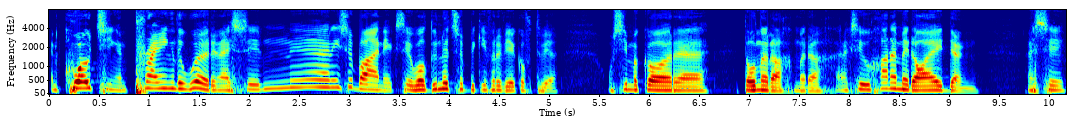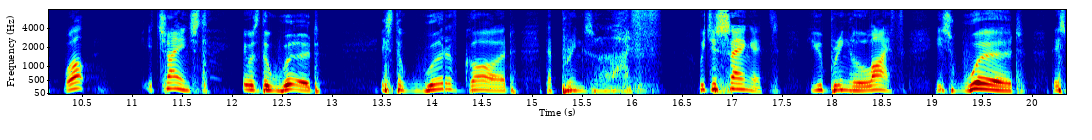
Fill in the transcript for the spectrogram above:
and quoting and praying the word? And I said, "Nee, nie so baie nie." Ek sê, "Wel, doen dit so 'n bietjie vir 'n week of twee." Ons sien mekaar uh donderdagmiddag. En ek sê, "Hoe gaan dit met daai ding?" Hy sê, "Well, it changed. It was the word. It's the word of God that brings life." We just sang it. You bring life. His word. There's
